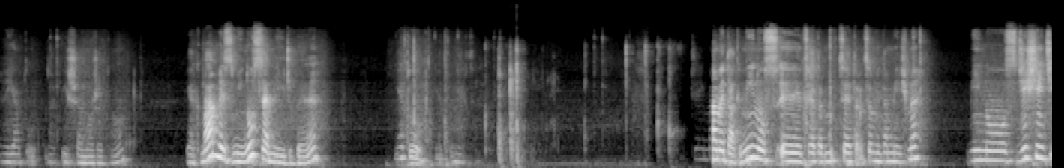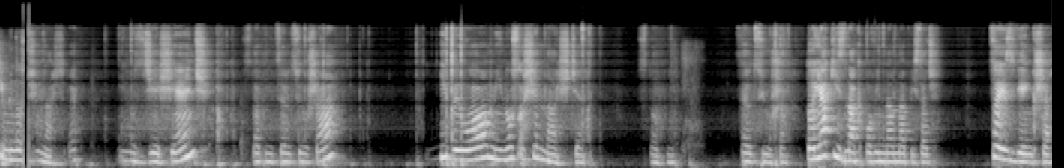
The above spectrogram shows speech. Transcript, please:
ja tu napiszę może to. Jak mamy z minusem liczby, nie tu, nie tu nie chcę. Czyli mamy tak, minus, y, co, ja tam, co, ja tam, co my tam mieliśmy? Minus 10 i minus 18, tak? Minus 10 stopni Celsjusza i było minus 18 stopni Celsjusza. To jaki znak powinnam napisać? Co jest większe?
